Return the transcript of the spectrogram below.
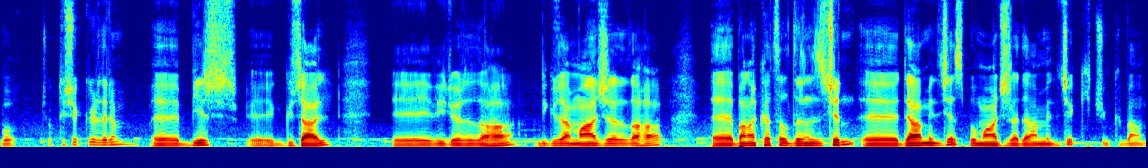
bu. Çok teşekkür ederim. Eee, bir eee, güzel eee, videoda daha, bir güzel macerada daha eee, bana katıldığınız için eee, devam edeceğiz. Bu macera devam edecek. Çünkü ben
